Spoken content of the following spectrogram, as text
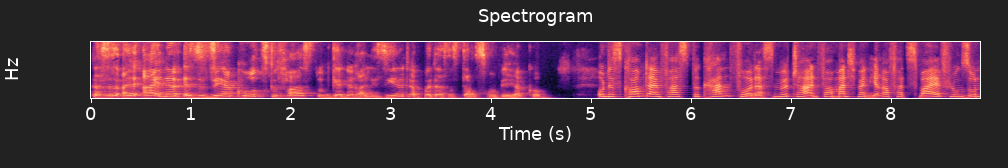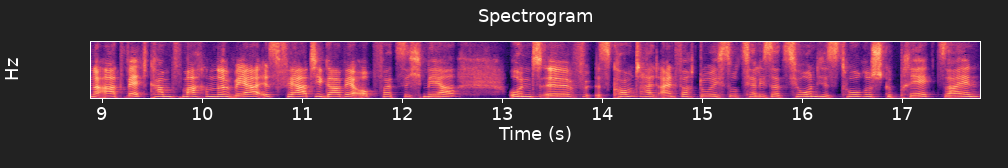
das ist ein- eine, also sehr kurz gefasst und generalisiert, aber das ist das, wo wir herkommen. Und es kommt einem fast bekannt vor, dass Mütter einfach manchmal in ihrer Verzweiflung so eine Art Wettkampf machen, ne? Wer ist fertiger, wer opfert sich mehr? Und äh, es kommt halt einfach durch Sozialisation, historisch geprägt sein.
